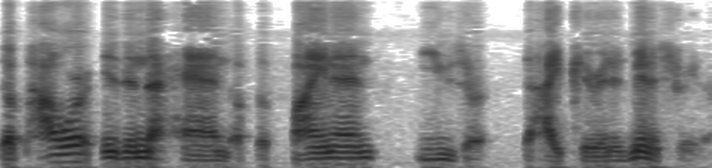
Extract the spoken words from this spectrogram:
The power is in the hand of the finance user, the Hyperion administrator.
